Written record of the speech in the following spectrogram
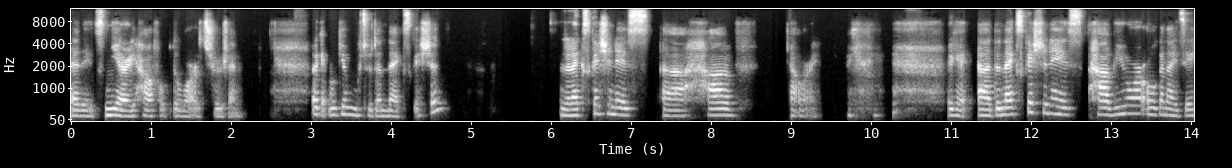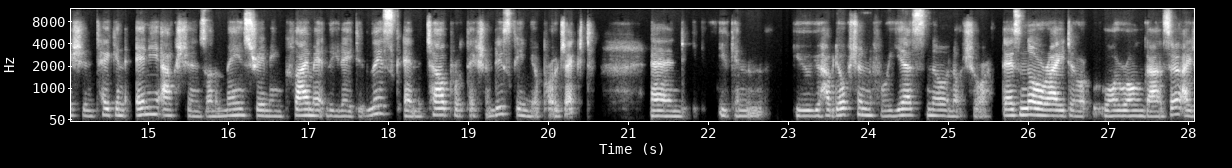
and it's nearly half of the world's children. Okay, we can move to the next question. The next question is, uh, have, oh, all right. okay, uh, the next question is, have your organization taken any actions on mainstreaming climate related risk and child protection risk in your project? And you can, you, you have the option for yes, no, not sure. There's no right or, or wrong answer. I,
